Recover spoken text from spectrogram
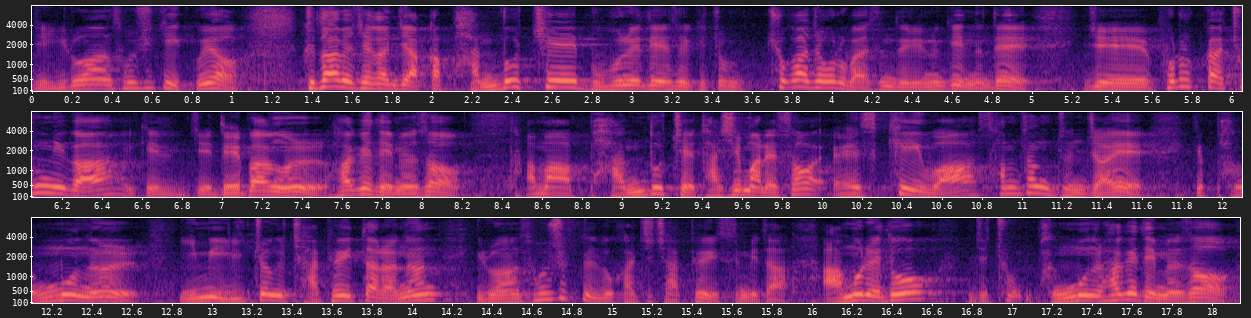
이제 이러한 소식이 있고요. 그 다음에 제가 이제 아까 반도체 부분에 대해서 이렇게 좀 추가적으로 말씀드리는 게 있는데 이제 포르투갈 총리가 이렇게 이제 내방을 하게 되면서 아마 반도체 다시 말해서 SK와 삼성전자에 방문을 이미 일정이 잡혀 있다라는 이러한 소식들도 같이 잡혀 있습니다. 아무래도 이제 총- 방문을 하게 되면 서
